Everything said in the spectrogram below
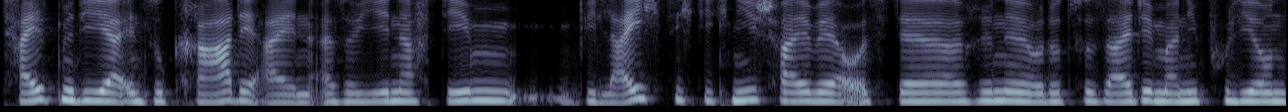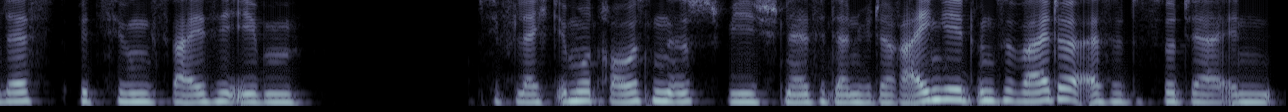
teilt man die ja in so Grade ein. Also je nachdem, wie leicht sich die Kniescheibe aus der Rinne oder zur Seite manipulieren lässt, beziehungsweise eben, ob sie vielleicht immer draußen ist, wie schnell sie dann wieder reingeht und so weiter. Also das wird ja in,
